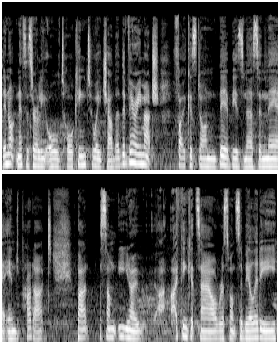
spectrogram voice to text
they're not necessarily all talking to each other. They're very much focused on their business and their end product. But some, you know, I think it's our responsibility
